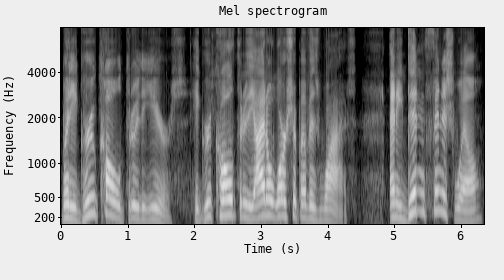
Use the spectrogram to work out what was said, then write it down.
but he grew cold through the years. He grew cold through the idol worship of his wives. And he didn't finish well,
